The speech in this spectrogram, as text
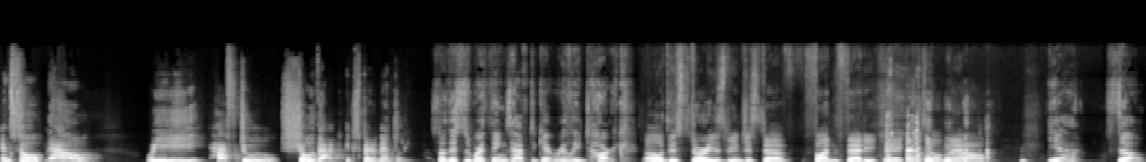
And so now we have to show that experimentally. So this is where things have to get really dark. Oh, this story has been just a funfetti cake until now. Yeah. So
